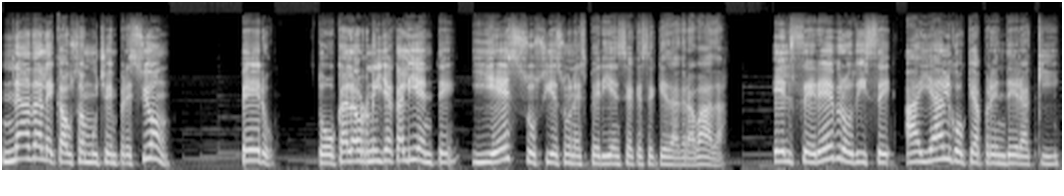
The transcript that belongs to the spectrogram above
nada le causa mucha impresión. Pero toca la hornilla caliente y eso sí es una experiencia que se queda grabada. El cerebro dice, hay algo que aprender aquí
